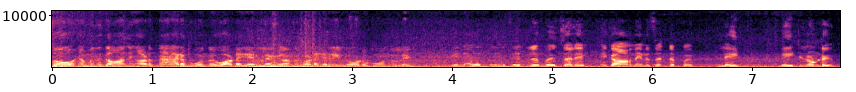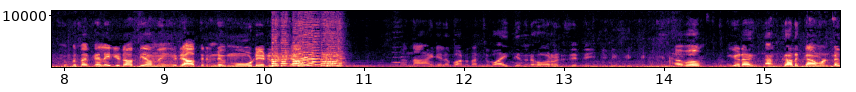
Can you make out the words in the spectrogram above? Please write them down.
സോ നമ്മൾ കാഞ്ഞങ്ങാട് നേരെ പോകുന്നത് വടകരയിലേക്കാണ്. വടകരയിൽ റോഡ് പോകുന്നത്. പിന്നെ അകത്ത് സെറ്റപ്പ് വെച്ചാൽ ഈ കാണുന്നതിന്റെ സെറ്റപ്പ് ലൈറ്റ് ലൈറ്റിലുണ്ട് ഇപ്പൊ തൽക്കാലം ലൈറ്റ് ഇടാത്തിയാണ് രാത്രിന്റെ മൂഡ് നായികളെ പറഞ്ഞ തച്ച വായിക്കുന്നുണ്ട് ഹോറർ സെറ്റ് അപ്പം ഇവിടെ നമുക്ക് അടക്കാൻ വേണ്ടി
